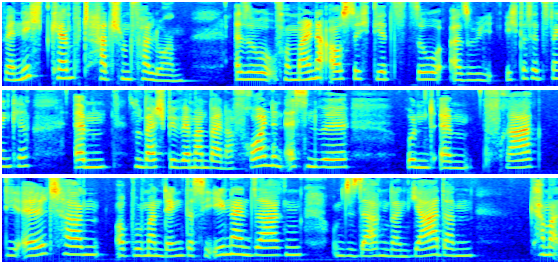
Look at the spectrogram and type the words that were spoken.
Wer nicht kämpft, hat schon verloren. Also von meiner Aussicht jetzt so, also wie ich das jetzt denke, ähm, zum Beispiel, wenn man bei einer Freundin essen will und ähm, fragt die Eltern, obwohl man denkt, dass sie eh Nein sagen und sie sagen dann Ja, dann kann man,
